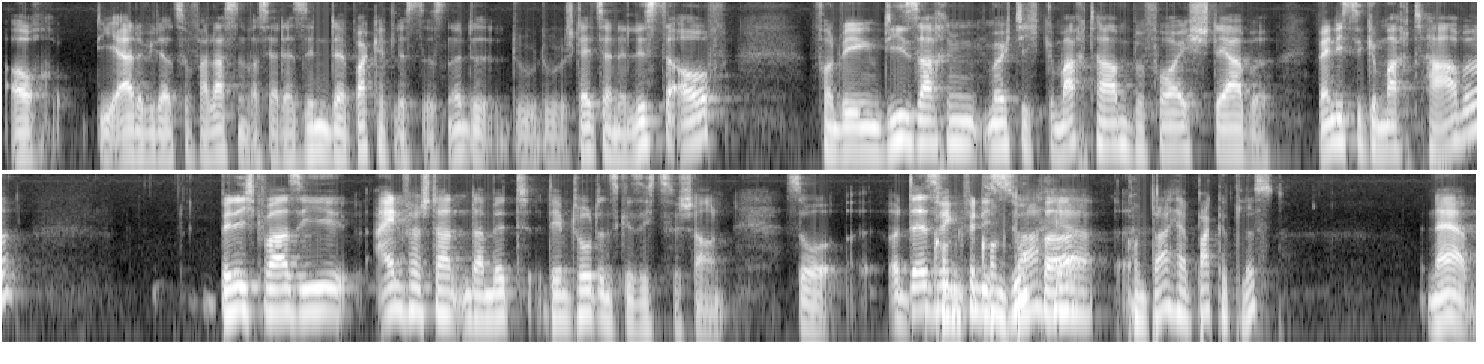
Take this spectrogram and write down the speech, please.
auch die Erde wieder zu verlassen, was ja der Sinn der Bucketlist ist. Ne? Du, du stellst ja eine Liste auf, von wegen, die Sachen möchte ich gemacht haben, bevor ich sterbe. Wenn ich sie gemacht habe, bin ich quasi einverstanden damit, dem Tod ins Gesicht zu schauen. So, und deswegen finde ich super. Daher, kommt daher Bucketlist? Naja,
